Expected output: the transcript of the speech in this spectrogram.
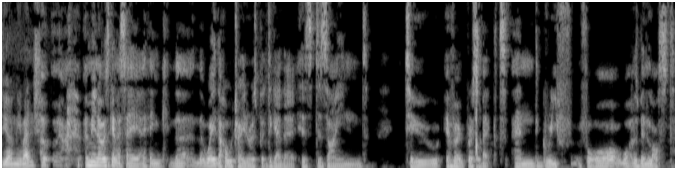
the only mention. Oh, I mean, I was going to say, I think the the way the whole trailer is put together is designed to evoke respect and grief for what has been lost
